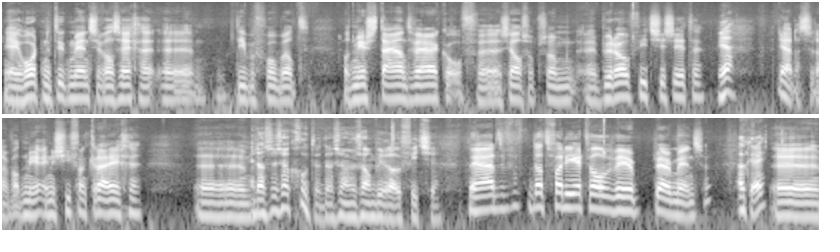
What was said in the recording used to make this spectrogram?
Ja, je hoort natuurlijk mensen wel zeggen eh, die bijvoorbeeld wat meer staand werken of eh, zelfs op zo'n eh, bureaufietsje zitten. Ja. Ja, dat ze daar wat meer energie van krijgen. Eh, En dat is dus ook goed, zo'n zo'n bureaufietsje. nou ja, dat, dat varieert wel weer per mensen. Oké. Eh,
